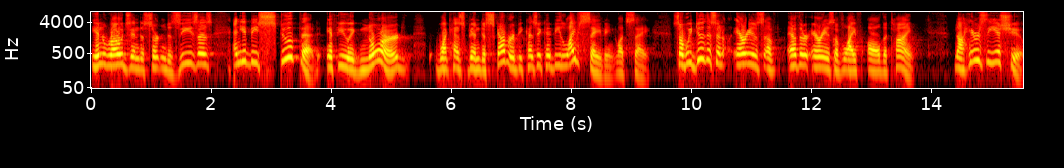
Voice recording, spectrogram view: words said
inroads into certain diseases. And you'd be stupid if you ignored what has been discovered because it could be life saving, let's say. So we do this in areas of other areas of life all the time. Now, here's the issue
